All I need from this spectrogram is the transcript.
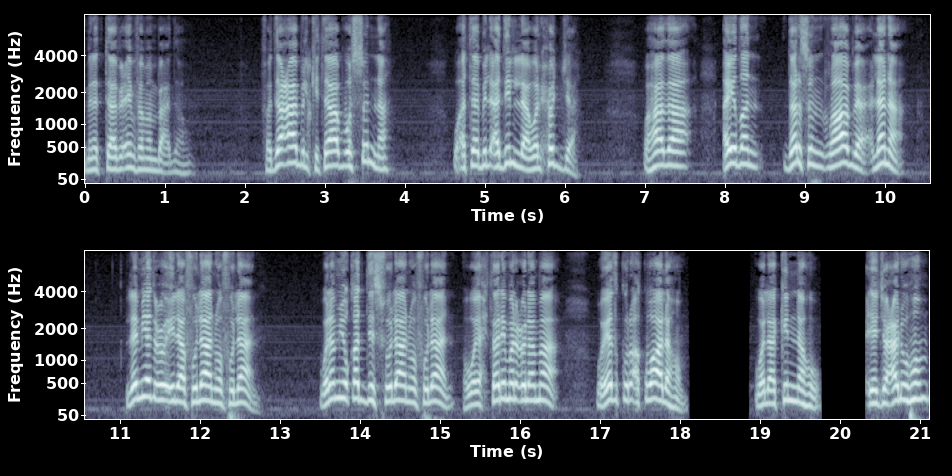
من التابعين فمن بعدهم. فدعا بالكتاب والسنة وأتى بالأدلة والحجة. وهذا أيضا درس رابع لنا. لم يدعو إلى فلان وفلان. ولم يقدس فلان وفلان. هو يحترم العلماء ويذكر أقوالهم ولكنه يجعلهم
